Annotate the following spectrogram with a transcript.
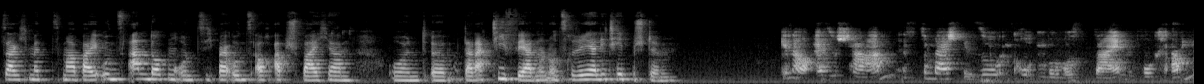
sage ich jetzt mal, bei uns andocken und sich bei uns auch abspeichern und ähm, dann aktiv werden und unsere Realität bestimmen. Genau, also Scham ist zum Beispiel so ein Gruppenbewusstsein, ein Programm,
